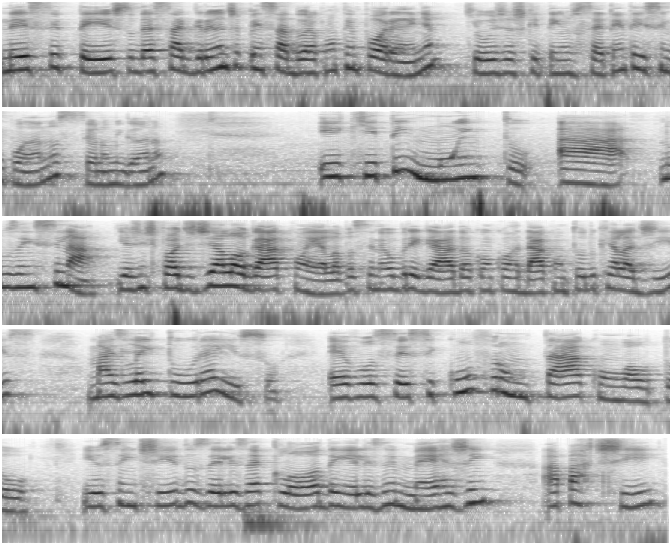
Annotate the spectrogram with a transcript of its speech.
nesse texto dessa grande pensadora contemporânea, que hoje acho que tem uns 75 anos, se eu não me engano, e que tem muito a nos ensinar. E a gente pode dialogar com ela. Você não é obrigado a concordar com tudo que ela diz, mas leitura é isso, é você se confrontar com o autor. E os sentidos, eles eclodem, eles emergem a partir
